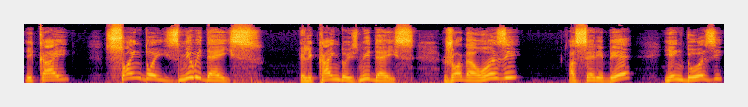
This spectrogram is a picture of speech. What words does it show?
e cai só em 2010. Ele cai em 2010, joga 11 a Série B e em 12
